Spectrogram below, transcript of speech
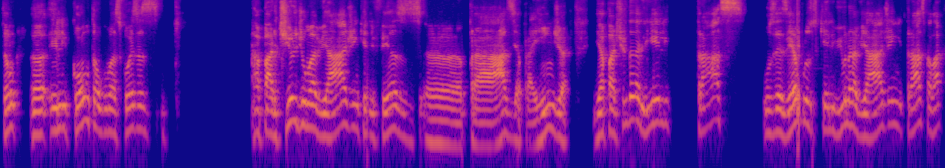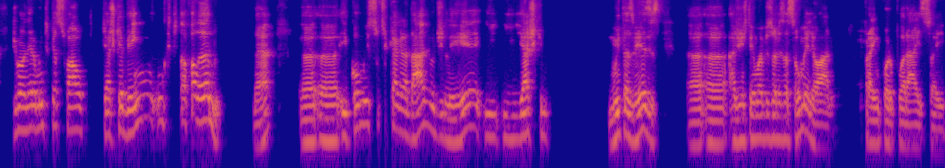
Então, uh, ele conta algumas coisas a partir de uma viagem que ele fez uh, para a Ásia, para a Índia, e a partir dali ele traz os exemplos que ele viu na viagem e traz para lá de maneira muito pessoal, que acho que é bem o que tu está falando, né? Uh, uh, e como isso fica agradável de ler, e, e acho que muitas vezes uh, a gente tem uma visualização melhor para incorporar isso aí,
